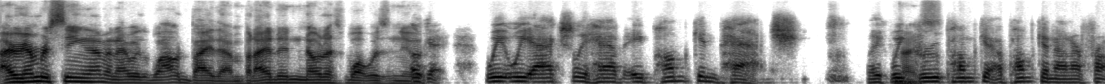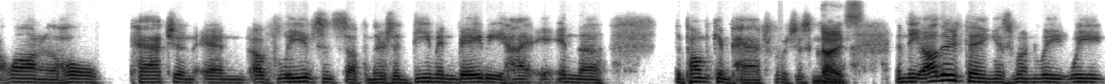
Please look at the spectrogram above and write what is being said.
I remember seeing them and I was wowed by them, but I didn't notice what was new. Okay, we we actually have a pumpkin patch. Like we Nice. grew pumpkin a pumpkin on our front lawn and a whole patch and, and of leaves and stuff. And there's a demon baby hi- in the the pumpkin patch, which is cool. Nice. And the other thing is when we we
